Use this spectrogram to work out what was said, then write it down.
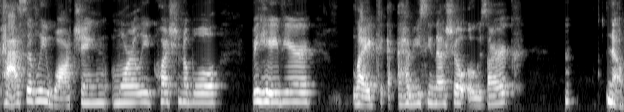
passively watching morally questionable behavior, like, have you seen that show Ozark? no.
